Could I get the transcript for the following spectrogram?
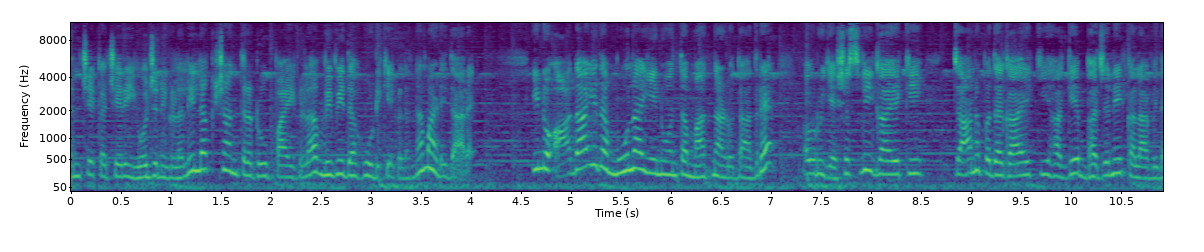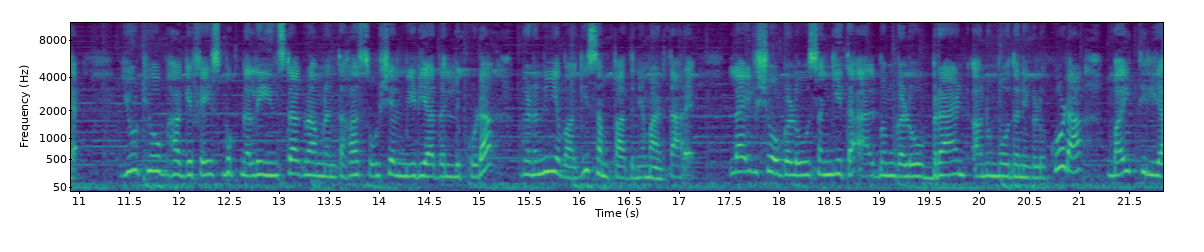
ಅಂಚೆ ಕಚೇರಿ ಯೋಜನೆಗಳಲ್ಲಿ ಲಕ್ಷಾಂತರ ರೂಪಾಯಿಗಳ ವಿವಿಧ ಹೂಡಿಕೆಗಳನ್ನು ಮಾಡಿದ್ದಾರೆ. ಇನ್ನು ಆದಾಯದ ಮೂಲ ಏನು ಅಂತ ಮಾತನಾಡೋದಾದರೆ, ಅವರು ಯಶಸ್ವಿ ಗಾಯಕಿ, ಜಾನಪದ ಗಾಯಕಿ ಹಾಗೆ ಭಜನೆ ಕಲಾವಿದೆ. ಯೂಟ್ಯೂಬ್ ಹಾಗೆ ಫೇಸ್ಬುಕ್ನಲ್ಲಿ ಇನ್ಸ್ಟಾಗ್ರಾಮ್ನಂತಹ ಸೋಷಿಯಲ್ ಮೀಡಿಯಾದಲ್ಲೂ ಕೂಡ ಗಣನೀಯವಾಗಿ ಸಂಪಾದನೆ ಮಾಡ್ತಾರೆ. ಲೈವ್ ಶೋಗಳು, ಸಂಗೀತ ಆಲ್ಬಮ್ಗಳು ಬ್ರ್ಯಾಂಡ್ ಅನುಮೋದನೆಗಳು ಕೂಡ ಮೈಥಿಲಿಯ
